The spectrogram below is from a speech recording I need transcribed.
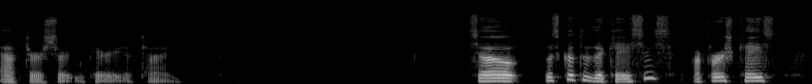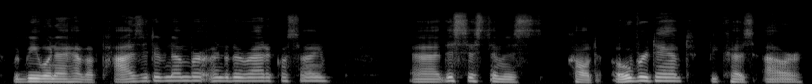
after a certain period of time. So let's go through the cases. Our first case would be when I have a positive number under the radical sign. Uh, this system is called overdamped because our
